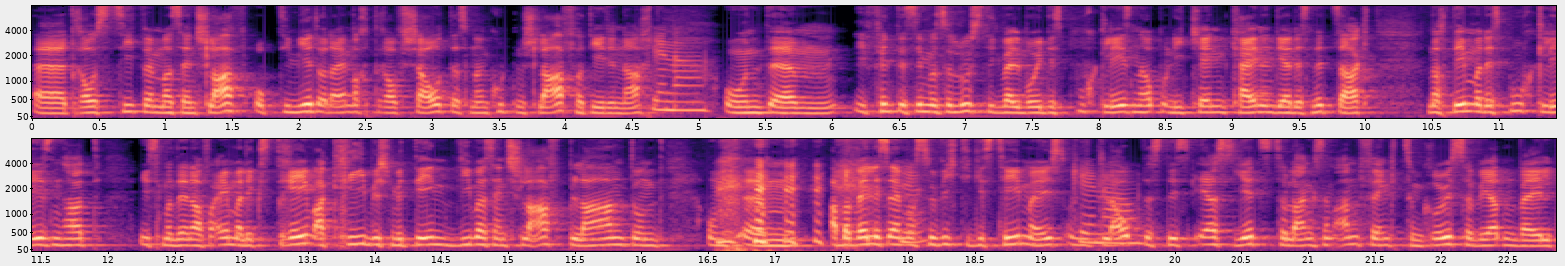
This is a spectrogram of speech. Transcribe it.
äh, draus zieht, wenn man seinen Schlaf optimiert oder einfach darauf schaut, dass man einen guten Schlaf hat jede Nacht. Genau. Und ähm, ich finde das immer so lustig, weil wo ich das Buch gelesen habe und ich kenne keinen, der das nicht sagt, nachdem man das Buch gelesen hat, ist man dann auf einmal extrem akribisch mit dem, wie man seinen Schlaf plant und, und ähm, aber weil es einfach ja. so ein wichtiges Thema ist und genau. ich glaube, dass das erst jetzt so langsam anfängt zum größer werden, weil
